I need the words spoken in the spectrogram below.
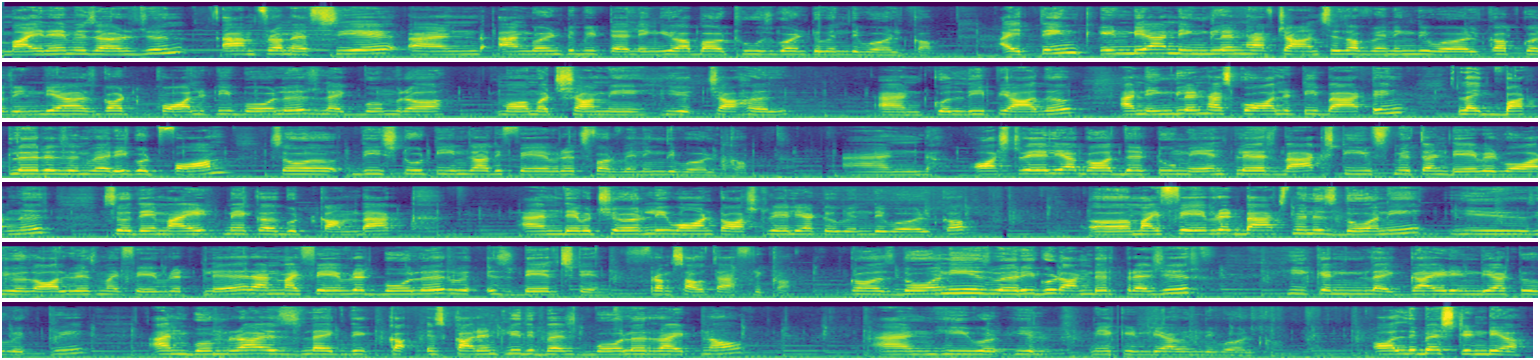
My name is Arjun. I'm from FCA and I'm going to be telling you about who's going to win the World Cup. I think India and England have chances of winning the World Cup because India has got quality bowlers like Bumrah, Mohammad Shami, Chahal, and Kuldeep Yadav. And England has quality batting like Buttler is in very good form. So these two teams are the favorites for winning the World Cup. And Australia got their two main players back, Steve Smith and David Warner. So they might make a good comeback and they would surely want Australia to win the World Cup. Uh, my favorite batsman is Dhoni. He, he was always my favorite player, and my favorite bowler is Dale Steyn from South Africa. Because Dhoni is very good under pressure. He can like guide India to victory, and Bumrah is like the is currently the best bowler right now, and he will he'll make India win the World Cup. All the best, India.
